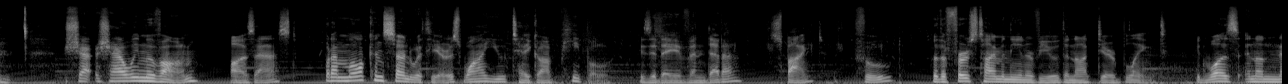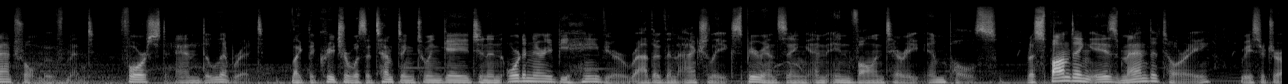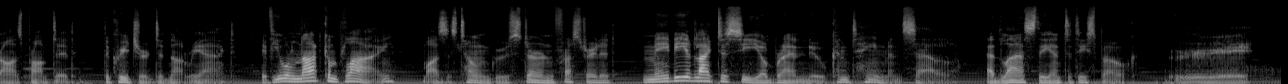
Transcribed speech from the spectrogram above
Sh- shall we move on? Oz asked. What I'm more concerned with here is why you take our people. Is it a vendetta? Spite? Food? For the first time in the interview, the not deer blinked. It was an unnatural movement, forced and deliberate, like the creature was attempting to engage in an ordinary behavior rather than actually experiencing an involuntary impulse. Responding is mandatory, researcher Oz prompted. The creature did not react. If you will not comply, Oz's tone grew stern, frustrated. Maybe you'd like to see your brand new containment cell. At last, the entity spoke.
